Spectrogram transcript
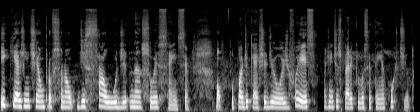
e que a gente é um profissional de saúde na sua essência. Bom, o podcast de hoje foi esse. A gente espera que você tenha curtido.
